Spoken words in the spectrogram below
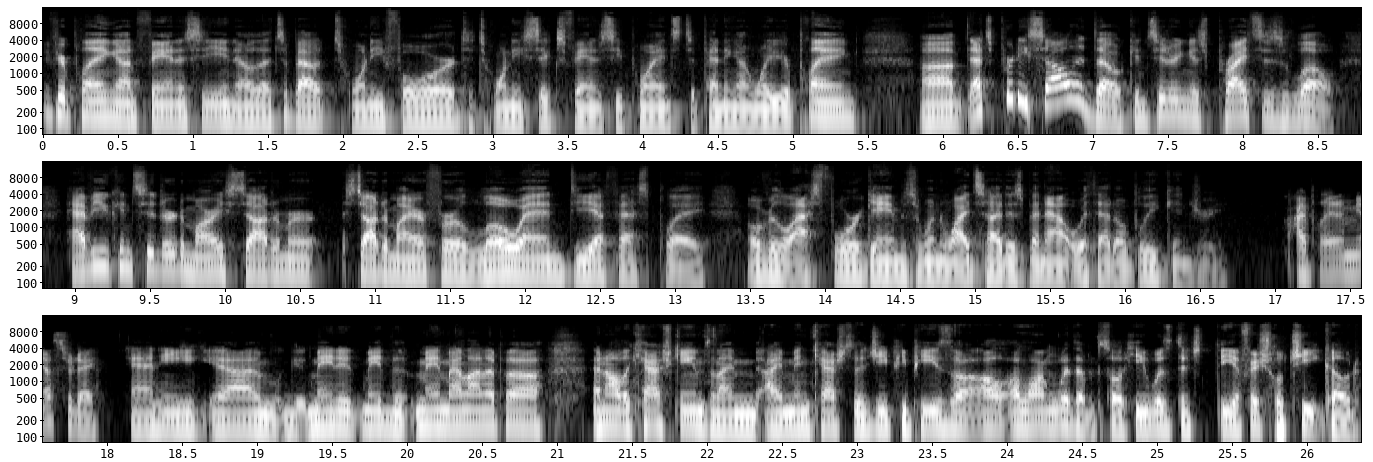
If you're playing on fantasy, you know, that's about 24 to 26 fantasy points, depending on where you're playing. Um, that's pretty solid, though, considering his price is low. Have you considered Amar'e Stoudemire, Stoudemire for a low end DFS play over the last four games when Whiteside has been out with that oblique injury? I played him yesterday, and he uh, made it made the, made my lineup uh, and all the cash games, and I'm I'm in cash the GPPs uh, all, along with him. So he was the, the official cheat code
